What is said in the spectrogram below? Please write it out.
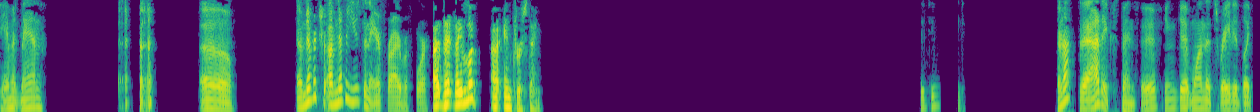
Damn it, man. oh. I've never tr- I've never used an air fryer before. Uh, they, they look uh, interesting. They do. They're not that expensive. You can get one that's rated like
